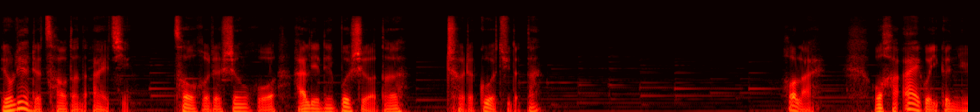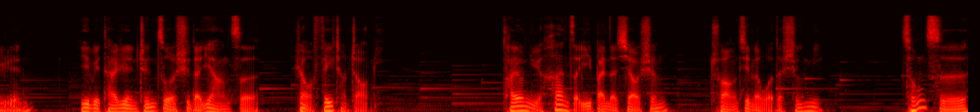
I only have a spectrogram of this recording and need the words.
留恋着操蛋的爱情，凑合着生活，还恋恋不舍的扯着过去的蛋。后来，我还爱过一个女人，因为她认真做事的样子让我非常着迷。她用女汉子一般的笑声，闯进了我的生命。从此，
